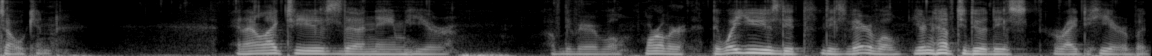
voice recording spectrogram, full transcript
token. And I like to use the name here of the variable. Moreover, the way you use it, this variable, you don't have to do this right here, but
